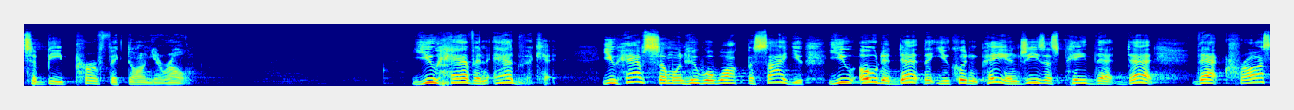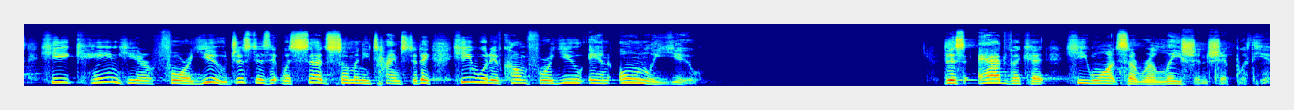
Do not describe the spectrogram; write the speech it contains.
to be perfect on your own. You have an advocate. You have someone who will walk beside you. You owed a debt that you couldn't pay, and Jesus paid that debt. That cross, He came here for you, just as it was said so many times today. He would have come for you and only you. This advocate, He wants a relationship with you.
